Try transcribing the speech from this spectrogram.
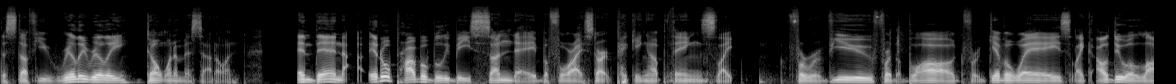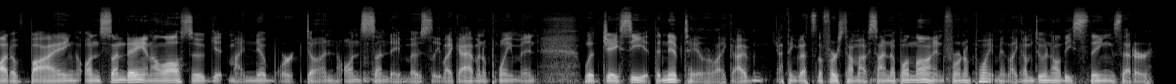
The stuff you really, really don't want to miss out on. And then it'll probably be Sunday before I start picking up things like for review, for the blog, for giveaways. Like I'll do a lot of buying on Sunday and I'll also get my nib work done on Sunday mostly. Like I have an appointment with JC at the nib tailor. Like I I think that's the first time I've signed up online for an appointment. Like I'm doing all these things that are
